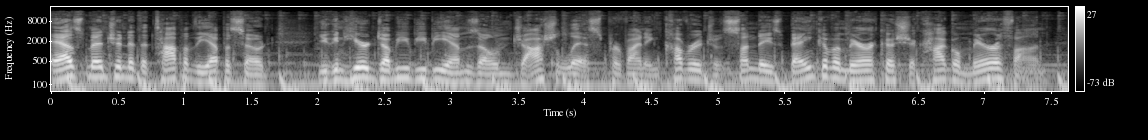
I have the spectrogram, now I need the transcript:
As mentioned at the top of the episode, you can hear WBBM's own Josh Liss providing coverage of Sunday's Bank of America Chicago Marathon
